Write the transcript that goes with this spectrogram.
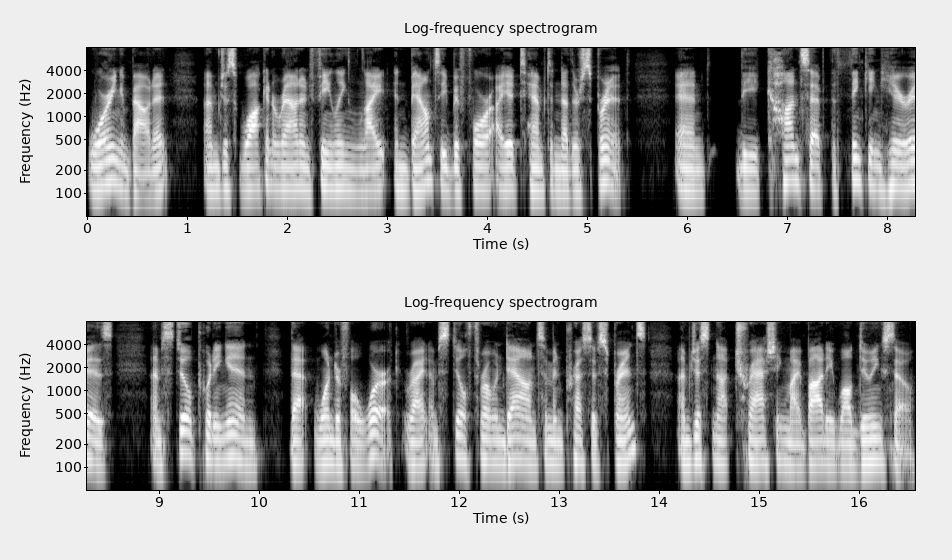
worrying about it. I'm just walking around and feeling light and bouncy before I attempt another sprint. And the concept, the thinking here is I'm still putting in that wonderful work, right? I'm still throwing down some impressive sprints. I'm just not trashing my body while doing so.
